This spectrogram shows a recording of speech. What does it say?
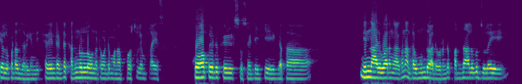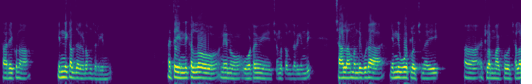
తెలపడం జరిగింది. అదేంటంటే కర్నూలులో ఉన్నటువంటి మన పోస్టల్ ఎంప్లాయీస్ కోఆపరేటివ్ క్రెడిట్ సొసైటీకి గత నిన్న ఆదివారం కాకుండా అంతకు ముందు ఆదివారం అంటే పద్నాలుగు జూలై తారీఖున ఎన్నికలు జరగడం జరిగింది. అయితే ఎన్నికల్లో నేను ఓటమి చెందటం జరిగింది. చాలామంది కూడా ఎన్ని ఓట్లు వచ్చినాయి ఇట్లా మాకు చాలా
